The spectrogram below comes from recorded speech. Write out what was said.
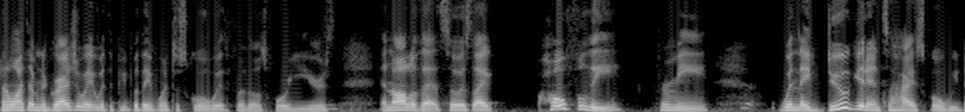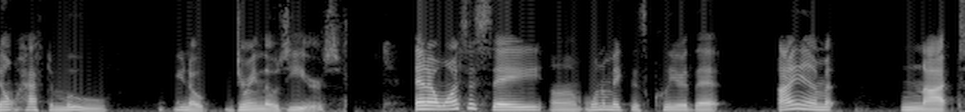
I want them to graduate with the people they've went to school with for those four years and all of that. So it's like, hopefully for me, when they do get into high school, we don't have to move, you know, during those years. And I want to say, um, want to make this clear that I am not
